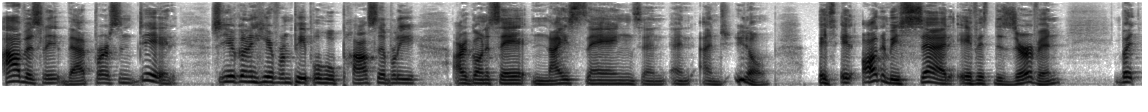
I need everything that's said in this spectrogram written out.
Obviously, that person did. So you're going to hear from people who possibly are going to say nice things and and and you know, it's it ought to be said if it's deserving. But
